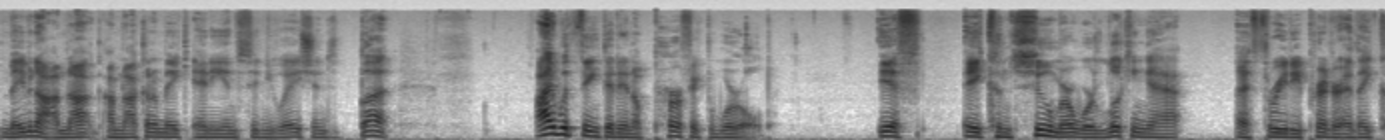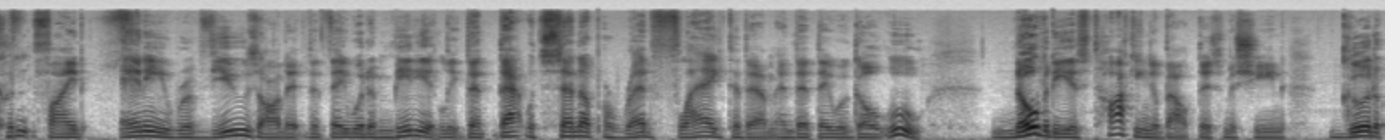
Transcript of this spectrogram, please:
Maybe not. I'm not. I'm not going to make any insinuations, but I would think that in a perfect world, if a consumer were looking at a 3D printer and they couldn't find any reviews on it, that they would immediately that that would send up a red flag to them, and that they would go, "Ooh, nobody is talking about this machine, good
